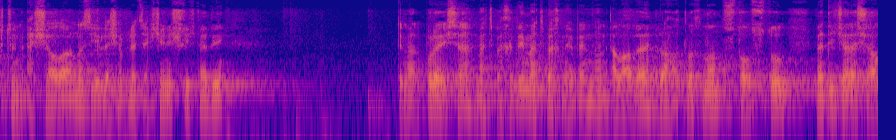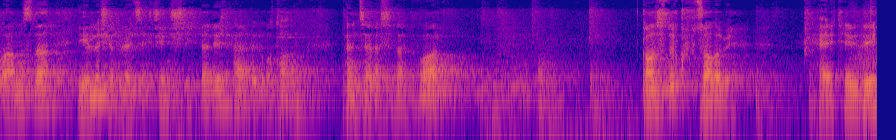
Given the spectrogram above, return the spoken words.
bütün əşyalarınız yerləşə biləcək genişlikdədir. Deməli, bura isə mətbəxidir. Mətbəx mebelindən əlavə rahatlıqla stol, stul və digər əşyalarınız da yerləşə biləcək genişlikdədir. Hər bir otağın pəncərəsi də var. Qazlı kupcalı bir həyət evidir.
